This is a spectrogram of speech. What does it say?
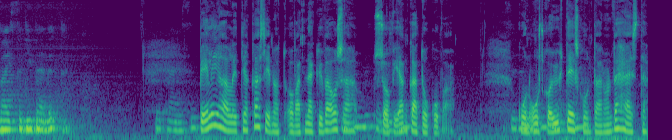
29. Pelihallit ja kasinot ovat näkyvä osa Sofian katukuvaa. Kun usko yhteiskuntaan on vähäistä,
